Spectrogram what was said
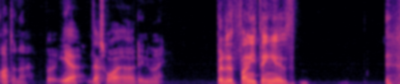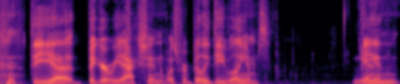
I don't know, but yeah, that's what I heard anyway. But the funny thing is, the uh, bigger reaction was for Billy Dee Williams Yeah, being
